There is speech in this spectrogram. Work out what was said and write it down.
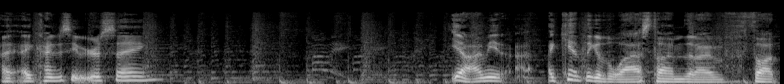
I, I kind of see what you're saying. Yeah, I mean, I, I can't think of the last time that I've thought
